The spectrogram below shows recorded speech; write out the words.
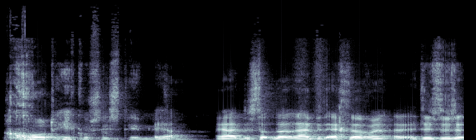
groot ecosysteemniveau. Ja, ja dus dat- dan heb je het echt over. Het, is dus,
